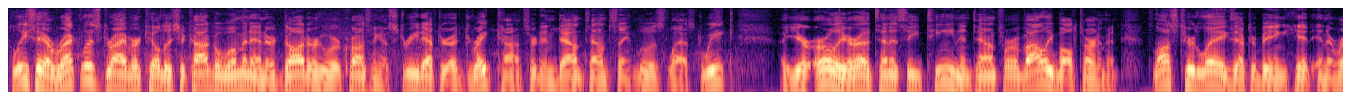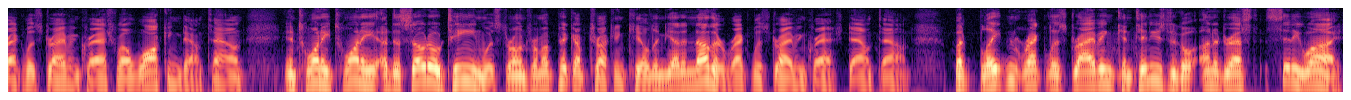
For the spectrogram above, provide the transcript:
Police say a reckless driver killed a Chicago woman and her daughter who were crossing a street after a Drake concert in downtown St. Louis last week. A year earlier, a Tennessee teen in town for a volleyball tournament lost her legs after being hit in a reckless driving crash while walking downtown. In 2020, a DeSoto teen was thrown from a pickup truck and killed in yet another reckless driving crash downtown. But blatant reckless driving continues to go unaddressed citywide.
